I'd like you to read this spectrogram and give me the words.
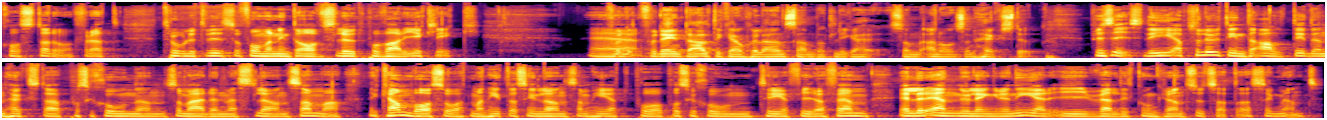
kosta då. För att troligtvis så får man inte avslut på varje klick. För det, för det är inte alltid kanske lönsamt att ligga som annonsen högst upp. Precis, det är absolut inte alltid den högsta positionen som är den mest lönsamma. Det kan vara så att man hittar sin lönsamhet på position 3, 4, 5 eller ännu längre ner i väldigt konkurrensutsatta segment.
